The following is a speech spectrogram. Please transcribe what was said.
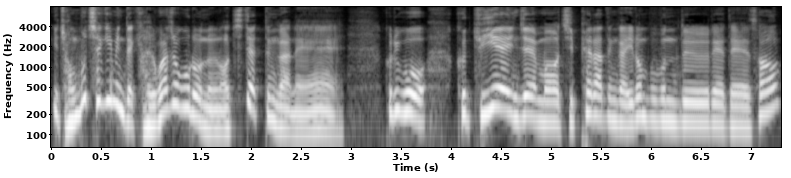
이 정부 책임인데 결과적으로는 어찌됐든 간에 그리고 그 뒤에 이제 뭐 집회라든가 이런 부분들에 대해서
